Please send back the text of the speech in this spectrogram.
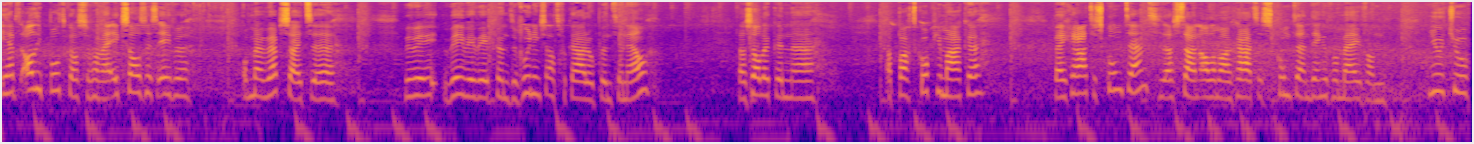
je hebt al die podcasten van mij. Ik zal ze eens even op mijn website uh, www.devoedingsadvocado.nl. Daar zal ik een uh, apart kopje maken bij gratis content. Daar staan allemaal gratis content dingen van mij van YouTube,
